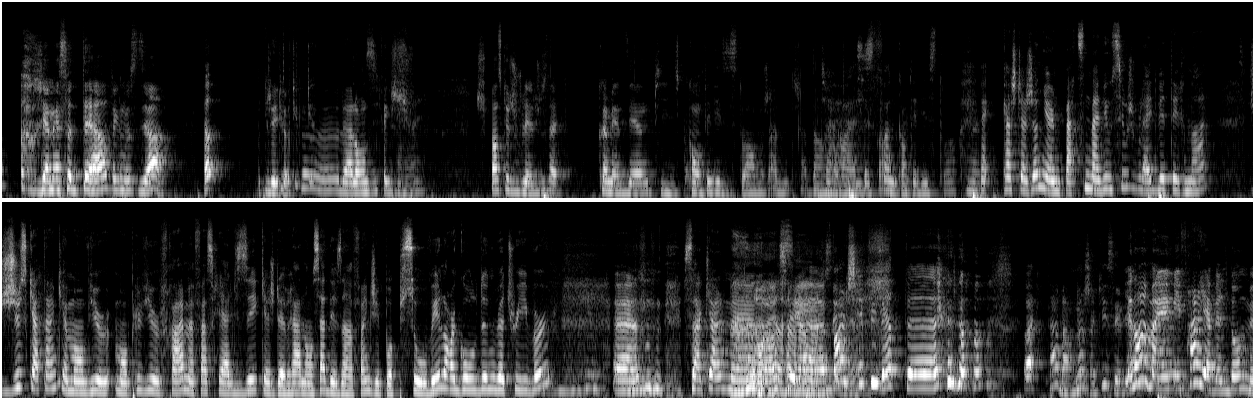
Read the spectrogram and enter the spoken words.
J'aimais ça de théâtre, fait que je me suis dit, ah! Ah. J'ai tout, allons-y. Fait que je, Ouais. je pense que je voulais juste être comédienne puis conter des histoires. Moi, j'ad- j'adore des c'est le fun de compter des histoires. Ouais. Mais quand j'étais jeune, il y a une partie de ma vie aussi où je voulais être vétérinaire. Jusqu'à temps que mon vieux, mon plus vieux frère me fasse réaliser que je devrais annoncer à des enfants que j'ai pas pu sauver leur golden retriever. Euh, ça calme. euh, c'est, euh, bon, je serais plus bête. euh, non. Tabarnouche, OK, c'est vrai. non, mais mes frères, ils avaient le don de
